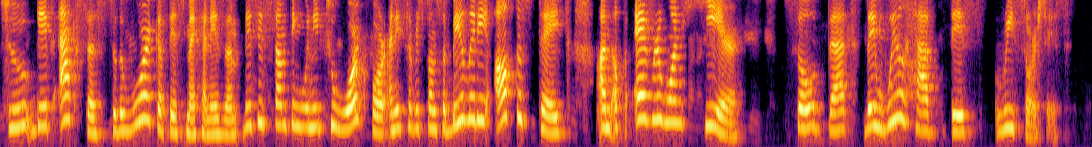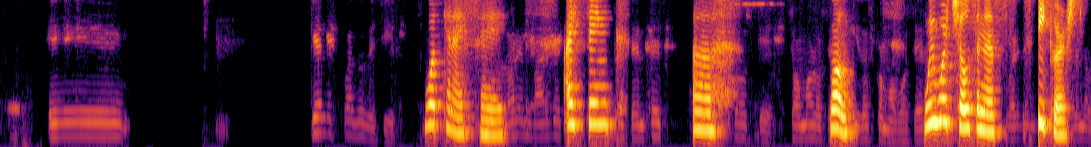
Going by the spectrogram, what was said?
to give access to the work of this mechanism. This is something we need to work for, and it's a responsibility of the state and of everyone here so that they will have these resources. what can I say? I think, uh, well, we were chosen as speakers,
